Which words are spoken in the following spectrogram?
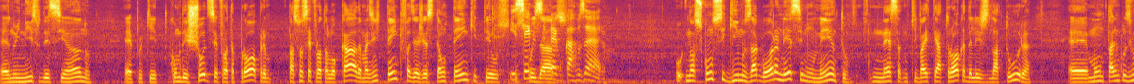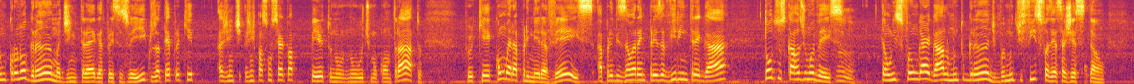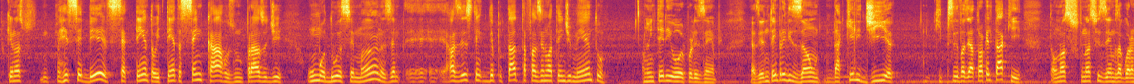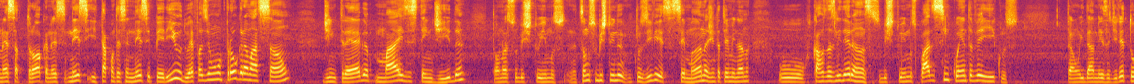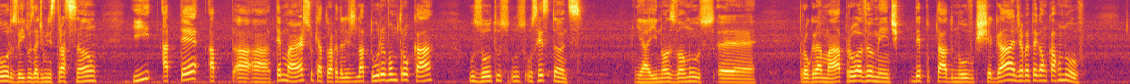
é, no início desse ano, é, porque como deixou de ser frota própria, passou a ser frota locada, mas a gente tem que fazer a gestão, tem que ter os, e os sempre cuidados. você pega o carro zero? O, nós conseguimos agora, nesse momento, nessa que vai ter a troca da legislatura, é, montar inclusive um cronograma de entrega para esses veículos, até porque a gente, a gente passou um certo aperto no, no último contrato, porque como era a primeira vez, a previsão era a empresa vir e entregar todos os carros de uma vez. Hum. Então isso foi um gargalo muito grande, foi muito difícil fazer essa gestão. Porque nós receber 70, 80, 100 carros no prazo de uma ou duas semanas, é, é, é às vezes tem deputado está fazendo um atendimento no interior, por exemplo. Às vezes não tem previsão daquele dia que precisa fazer a troca, ele está aqui. Então nós o que nós fizemos agora nessa troca, nesse, nesse e está acontecendo nesse período, é fazer uma programação de entrega mais estendida. Então nós substituímos, estamos substituindo, inclusive essa semana a gente está terminando o carros das lideranças, substituímos quase 50 veículos. Então, e da mesa diretora, os veículos da administração. E até, a, a, a, até março, que é a troca da legislatura, vamos trocar os outros, os, os restantes. E aí nós vamos é, programar, provavelmente, deputado novo que chegar, já vai pegar um carro novo.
